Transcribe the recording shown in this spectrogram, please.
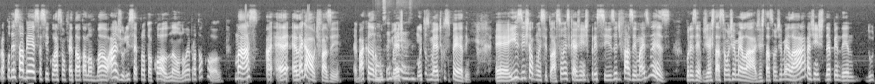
Para poder saber se a circulação fetal está normal. Ah, Júlia, isso é protocolo? Não, não é protocolo. Mas é, é legal de fazer. É bacana, muitos médicos, muitos médicos, pedem. É, e existem algumas situações que a gente precisa de fazer mais vezes. Por exemplo, gestação gemelar. Gestação gemelar, a gente, dependendo do,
